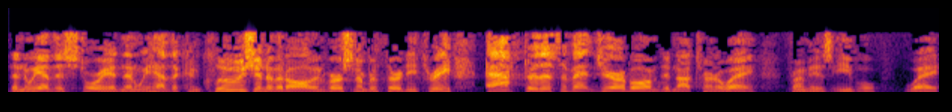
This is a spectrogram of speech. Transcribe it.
Then we have this story, and then we have the conclusion of it all in verse number 33. After this event, Jeroboam did not turn away from his evil way.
